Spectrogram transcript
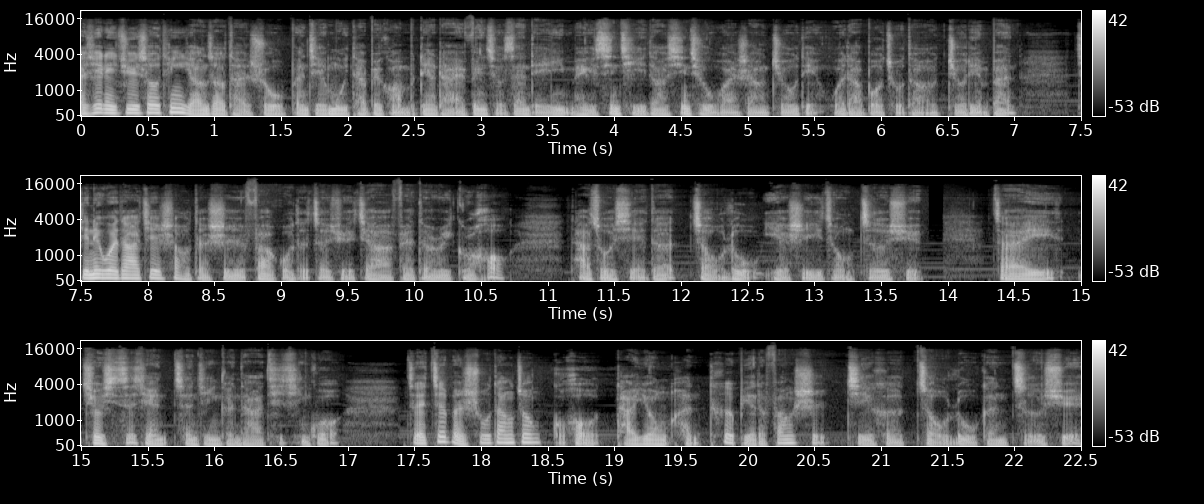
感谢你继续收听《杨照谈书》。本节目台北广播电台 FM 九三点一，每个星期一到星期五晚上九点为大家播出到九点半。今天为大家介绍的是法国的哲学家 FEDERICK ROH 他所写的《走路也是一种哲学》。在休息之前，曾经跟大家提醒过，在这本书当中过后他用很特别的方式结合走路跟哲学。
